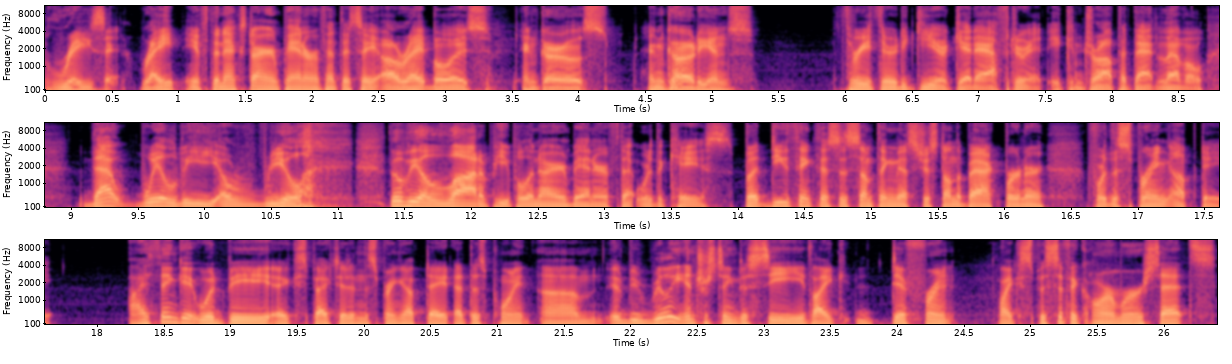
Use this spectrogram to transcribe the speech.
raise it, right? If the next Iron Banner event they say, "All right, boys and girls and guardians, 330 gear, get after it. It can drop at that level." That will be a real there'll be a lot of people in Iron Banner if that were the case. But do you think this is something that's just on the back burner for the spring update? I think it would be expected in the spring update at this point. Um, it would be really interesting to see like different, like specific armor sets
